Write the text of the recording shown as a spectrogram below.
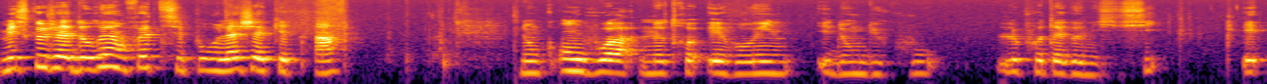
Mais ce que j'ai adoré en fait c'est pour la jaquette 1. Donc on voit notre héroïne et donc du coup le protagoniste ici. Et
